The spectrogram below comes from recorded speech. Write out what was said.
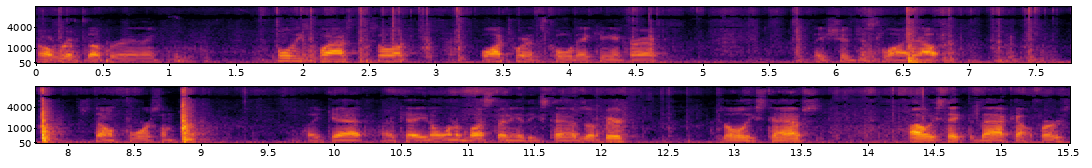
all ripped up or anything. Pull these plastics off. Watch when it's cold. They can't crack. They should just slide out. Just don't force them like that. Okay, you don't want to bust any of these tabs up here. There's all these tabs. I always take the back out first.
